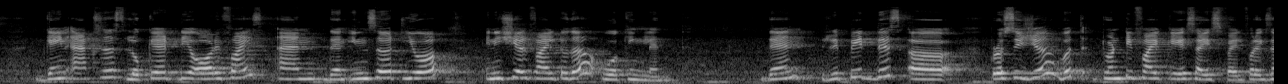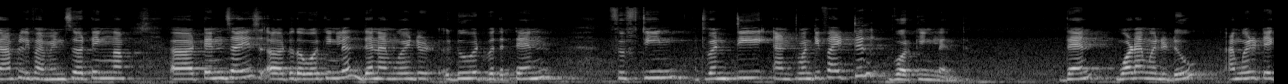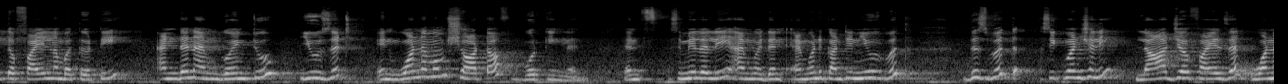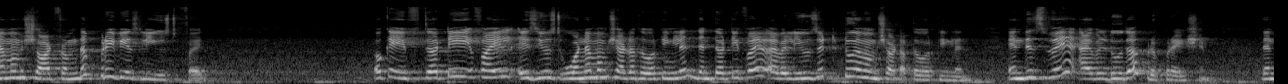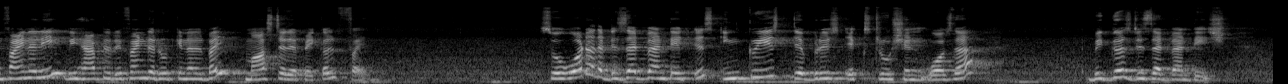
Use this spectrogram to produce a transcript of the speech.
gain access, locate the orifice and then insert your initial file to the working length. Then repeat this uh, procedure with 25k size file. For example, if I am inserting uh, uh, 10 size uh, to the working length then I'm going to do it with a 10 15 20 and 25 till working length then what I'm going to do I'm going to take the file number 30 and then I'm going to use it in 1 mm short of working length then similarly I'm going then I'm going to continue with this with sequentially larger files and 1 mm short from the previously used file Okay, if 30 file is used 1 mm short of the working length, then 35 I will use it 2 mm short of the working length. In this way, I will do the preparation. Then finally, we have to refine the root canal by master apical file. So what are the disadvantages? Increased debris extrusion was the biggest disadvantage.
